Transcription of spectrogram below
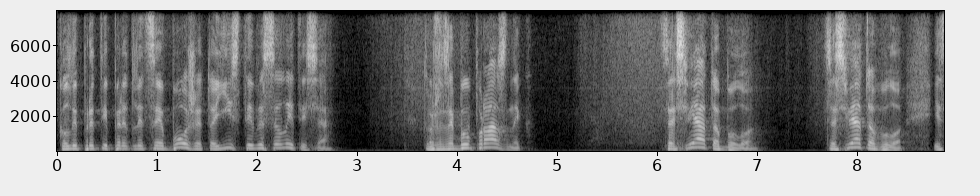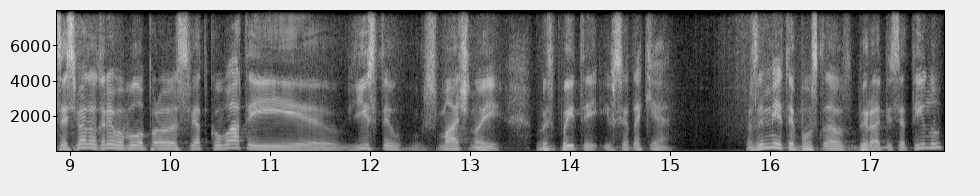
коли прийти перед лице Боже, то їсти і веселитися. Тож це був праздник. Це свято було. Це свято було. І це свято треба було святкувати і їсти смачно, і пити, і все таке. Розумієте, Бог сказав збирати десятину,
